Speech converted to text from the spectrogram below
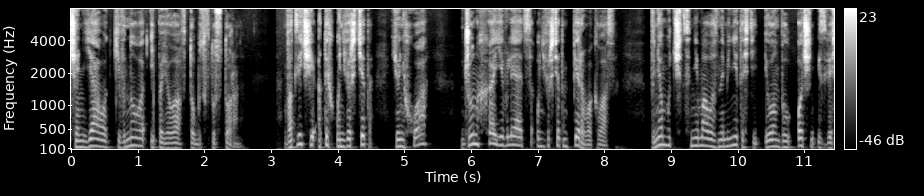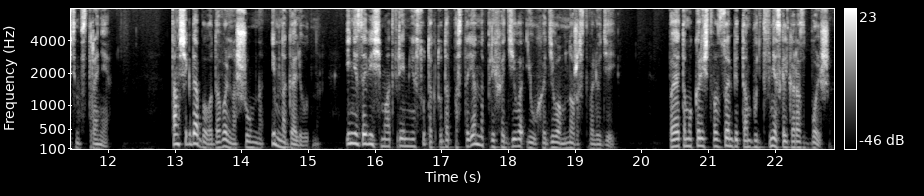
Чэнь Яо кивнула и повела автобус в ту сторону. В отличие от их университета Юньхуа, Джунхай является университетом первого класса. В нем учится немало знаменитостей, и он был очень известен в стране. Там всегда было довольно шумно и многолюдно, и независимо от времени суток туда постоянно приходило и уходило множество людей. Поэтому количество зомби там будет в несколько раз больше,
